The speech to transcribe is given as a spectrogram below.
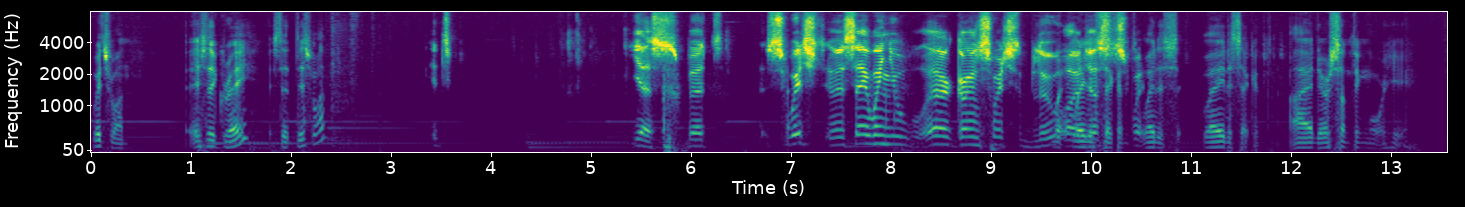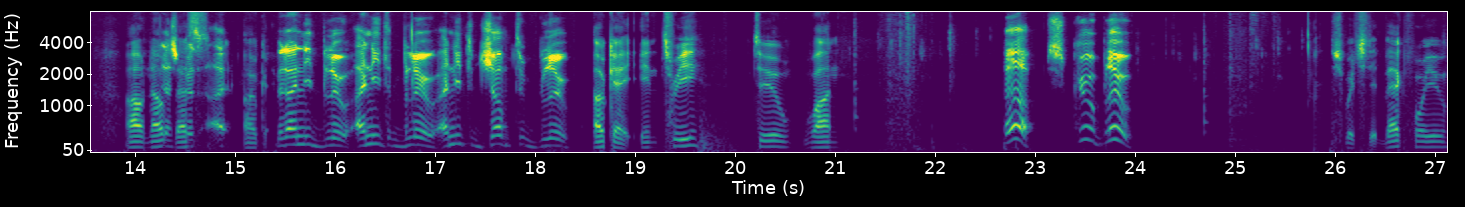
Which one? Is it grey? Is it this one? It's yes, but switch. Uh, say when you are going to switch to blue Wait, or wait a just second. Wait a sec. Wait a second. I there's something more here. Oh no, yes, that's but I okay. but I need blue. I need blue. I need to jump to blue. Okay, in three, two, one. Oh, screw blue. Switched it back for you.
